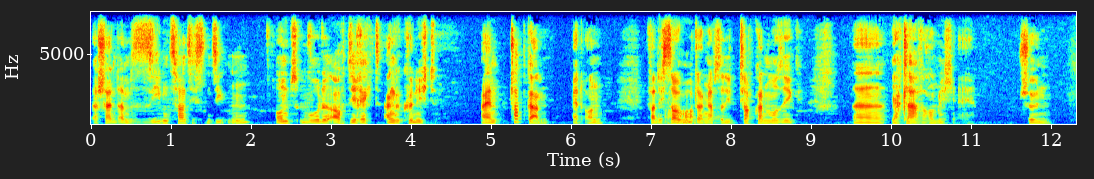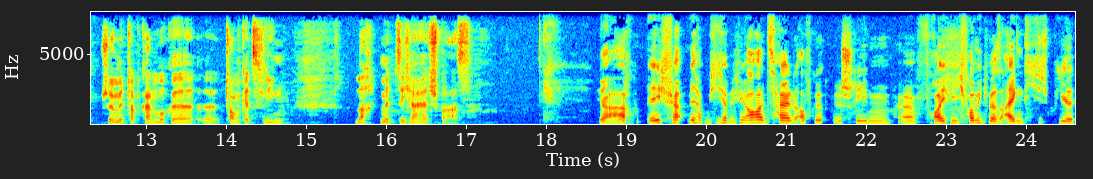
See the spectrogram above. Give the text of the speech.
Erscheint am 27.07. und wurde auch direkt angekündigt ein Top Gun Add-on. Fand ich sau Oh. gut. Dann gab's da die Top Gun Musik. Äh, ja klar, warum nicht? Ey. Schön, schön mit Top Gun Mucke, äh, Tomcats fliegen. Macht mit Sicherheit Spaß. ja, ach, ich habe ich hab mich, ich hab mich auch als Highlight aufgeschrieben. Äh, freue ich mich, freue mich über das eigentliche Spiel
